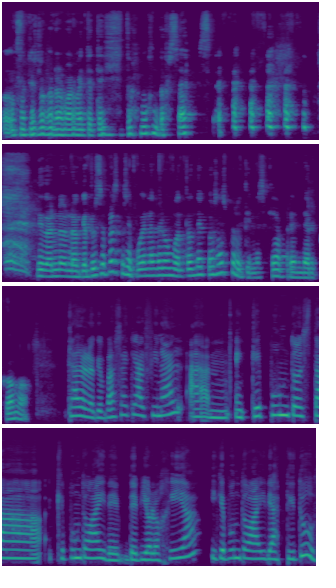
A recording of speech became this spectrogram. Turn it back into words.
Porque es lo que normalmente te dice todo el mundo, ¿sabes? Digo, no, no, que tú sepas que se pueden hacer un montón de cosas, pero tienes que aprender cómo. Claro, lo que pasa es que al final, um, ¿en qué punto está, qué punto hay de, de, biología y qué punto hay de actitud?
